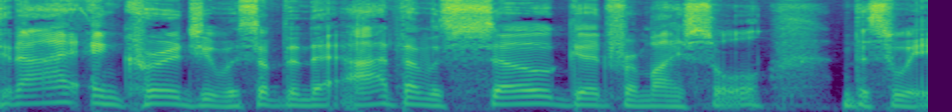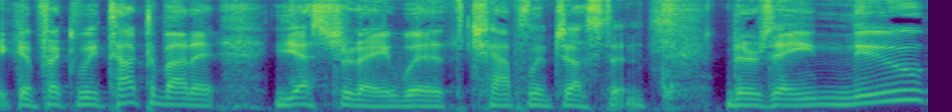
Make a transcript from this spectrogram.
Can I encourage you with something that I thought was so good for my soul this week? In fact, we talked about it yesterday with Chaplain Justin. There's a new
